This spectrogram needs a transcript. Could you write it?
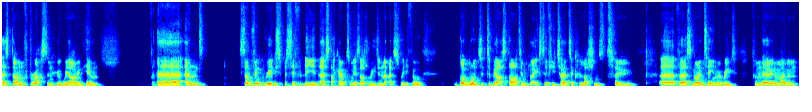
has done for us and who we are in Him. Uh, and something really specifically uh, stuck out to me as I was reading. I just really feel God wants it to be our starting place. If you turn to Colossians 2, uh, verse 19, we'll read from there in a moment.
